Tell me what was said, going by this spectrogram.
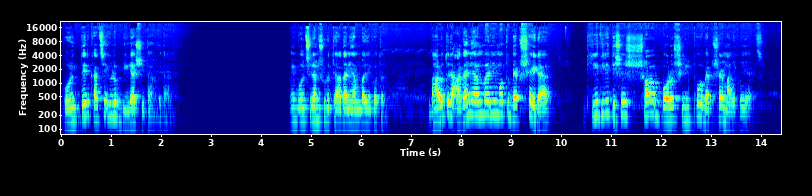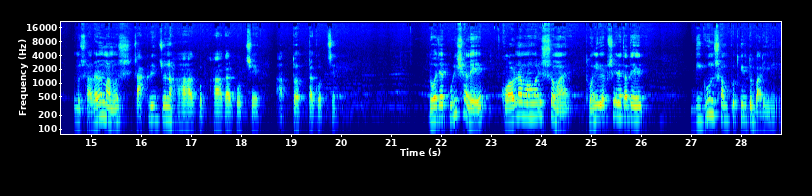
গরিবদের কাছে এগুলো বিলাসিতা হয়ে দাঁড়ায়। আমি বলছিলাম শুরুতে আদানি আম্বানির কথা। ভারতের আদানি আম্বানির মতো ব্যবসায়ীরা ধীরে ধীরে দেশের সব বড় শিল্প ব্যবসার মালিক হয়ে যাচ্ছে। কিন্তু সাধারণ মানুষ চাকরির জন্য হাহাকার করছে, আত্মহত্যা করছে। দু হাজার কুড়ি সালে করোনা মহামারীর সময় ধনী ব্যবসায়ীরা তাদের দ্বিগুণ সম্পদ কিন্তু বাড়িয়ে নিয়ে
